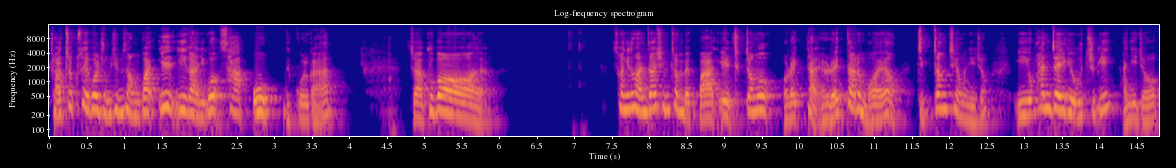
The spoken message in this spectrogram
좌측 쇄골 중심선과 1, 2가 아니고 4, 5 늑골간. 자, 9번 성인 환자 심천맥박 1. 측정 후 렉탈. 렉탈은 뭐예요? 직장 체온이죠. 이 환자에게 우측이 아니죠.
